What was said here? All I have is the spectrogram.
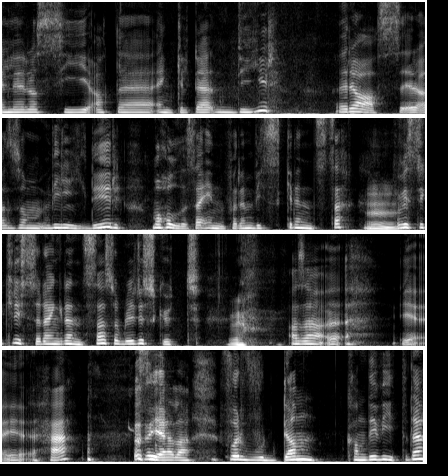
eller å si at eh, enkelte dyr, raser, altså som villdyr, må holde seg innenfor en viss grense. Mm. For hvis de krysser den grensa, så blir de skutt. Ja. Altså øh, Hæ? sier jeg da. For hvordan kan de vite det?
